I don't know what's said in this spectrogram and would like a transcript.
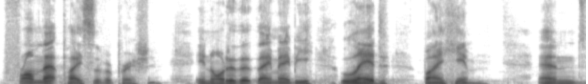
from that place of oppression in order that they may be led by Him. And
